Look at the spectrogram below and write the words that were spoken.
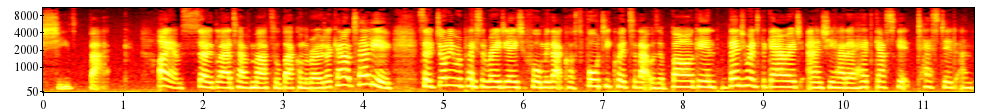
she's back. I am so glad to have Myrtle back on the road, I cannot tell you. So Johnny replaced the radiator for me, that cost 40 quid, so that was a bargain. Then she went to the garage and she had her head gasket tested and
